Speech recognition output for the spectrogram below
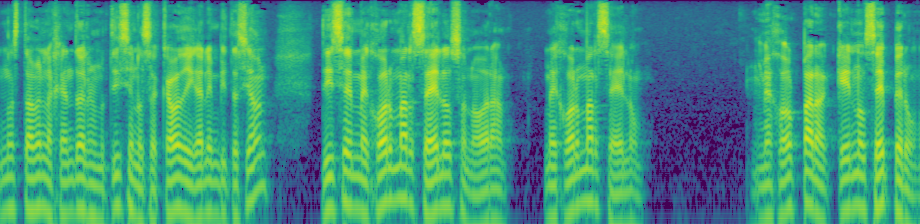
No estaba en la agenda de las noticias, nos acaba de llegar la invitación. Dice, mejor Marcelo Sonora, mejor Marcelo. Mejor para qué, no sé, pero,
